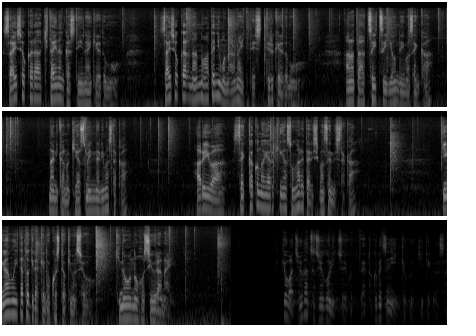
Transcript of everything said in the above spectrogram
最初から期待なんかしていないけれども最初から何の当てにもならないって知ってるけれどもあなたはついつい読んでいませんか？何かの気休めになりましたか？あるいはせっかくのやる気がそがれたりしませんでしたか？気が向いた時だけ残しておきましょう。昨日の星占い。今日は10月15日ということで特別に1曲聴いてください。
